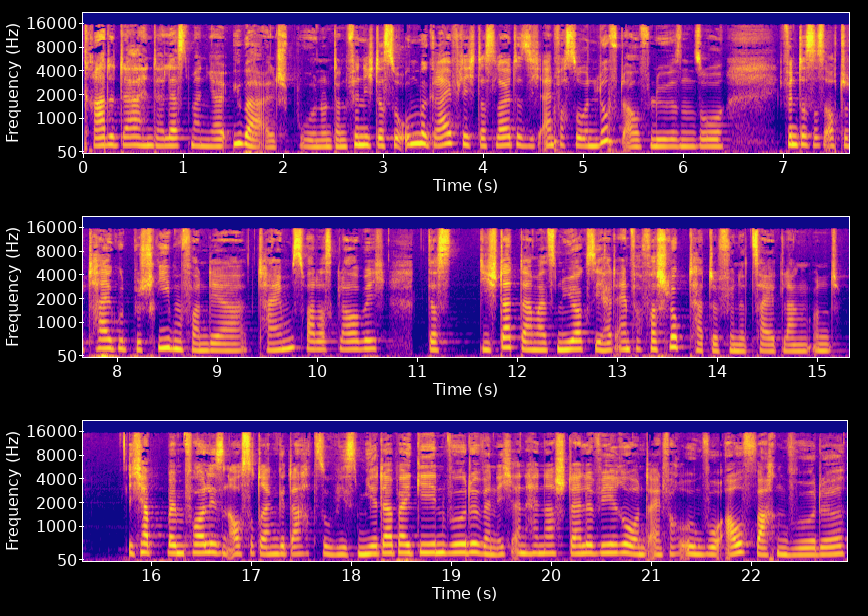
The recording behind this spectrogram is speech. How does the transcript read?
gerade da hinterlässt man ja überall Spuren. Und dann finde ich das so unbegreiflich, dass Leute sich einfach so in Luft auflösen. So, ich finde, das ist auch total gut beschrieben von der Times, war das, glaube ich, dass die Stadt damals New York sie halt einfach verschluckt hatte für eine Zeit lang. Und ich habe beim Vorlesen auch so dran gedacht, so wie es mir dabei gehen würde, wenn ich an Hannahs Stelle wäre und einfach irgendwo aufwachen würde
